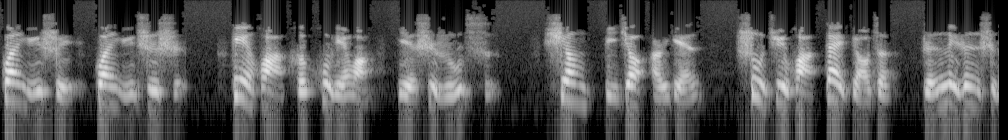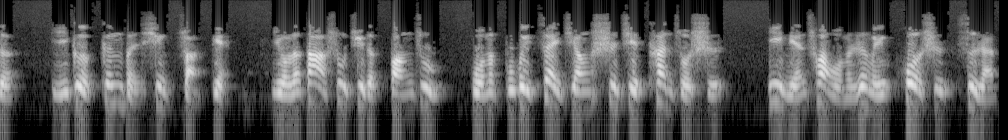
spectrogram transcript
关于水，关于知识。电话和互联网也是如此。相比较而言，数据化代表着人类认识的。一个根本性转变，有了大数据的帮助，我们不会再将世界看作是一连串我们认为或是自然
